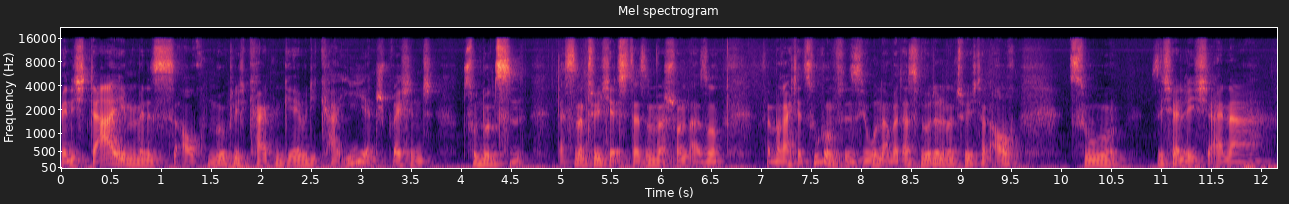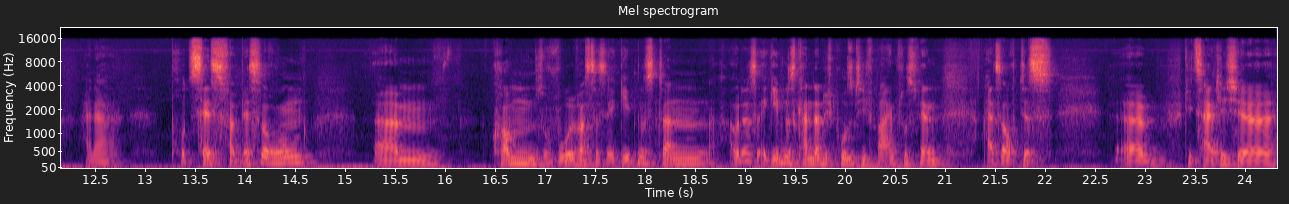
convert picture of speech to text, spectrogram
wenn ich da eben, wenn es auch Möglichkeiten gäbe, die KI entsprechend zu nutzen. Das ist natürlich jetzt, da sind wir schon also im Bereich der Zukunftsvision, aber das würde natürlich dann auch zu sicherlich einer, einer Prozessverbesserung ähm, kommen, sowohl was das Ergebnis dann, oder das Ergebnis kann dadurch positiv beeinflusst werden, als auch das, äh, die zeitliche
